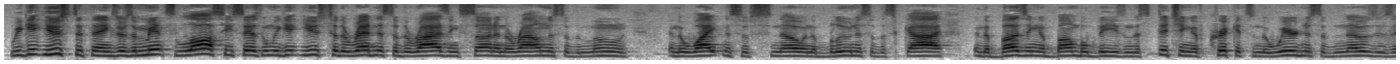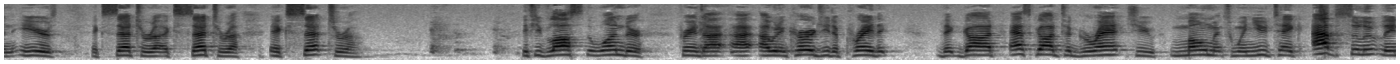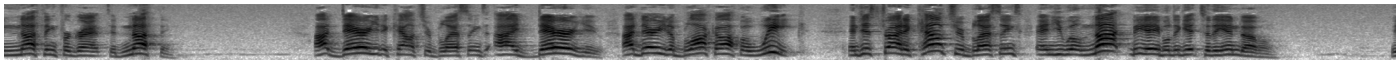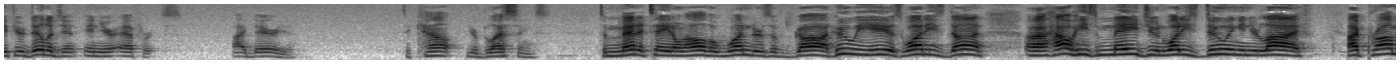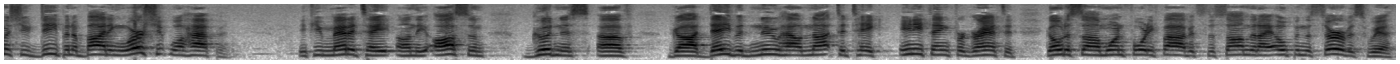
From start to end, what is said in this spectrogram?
We get used to things. There's immense loss, he says, when we get used to the redness of the rising sun and the roundness of the moon and the whiteness of snow and the blueness of the sky and the buzzing of bumblebees and the stitching of crickets and the weirdness of noses and ears, etc., etc., etc. If you've lost the wonder, friends, I, I, I, would encourage you to pray that, that God, ask God to grant you moments when you take absolutely nothing for granted. Nothing. I dare you to count your blessings. I dare you. I dare you to block off a week and just try to count your blessings, and you will not be able to get to the end of them if you're diligent in your efforts. I dare you to count your blessings, to meditate on all the wonders of God, who He is, what He's done, uh, how He's made you, and what He's doing in your life. I promise you, deep and abiding worship will happen if you meditate on the awesome goodness of God. David knew how not to take anything for granted. Go to Psalm 145. It's the psalm that I opened the service with.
